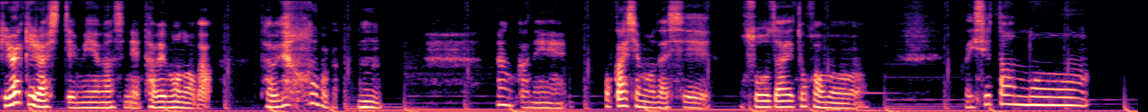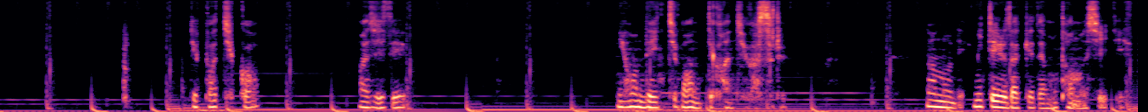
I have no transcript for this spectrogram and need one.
キラキラして見えますね、食べ物が。食べ物が。うん。なんかね、お菓子もだし、お惣菜とかも、伊勢丹のデパ地下？味で、日本で一番って感じがする。なので、見てるだけでも楽しいです。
